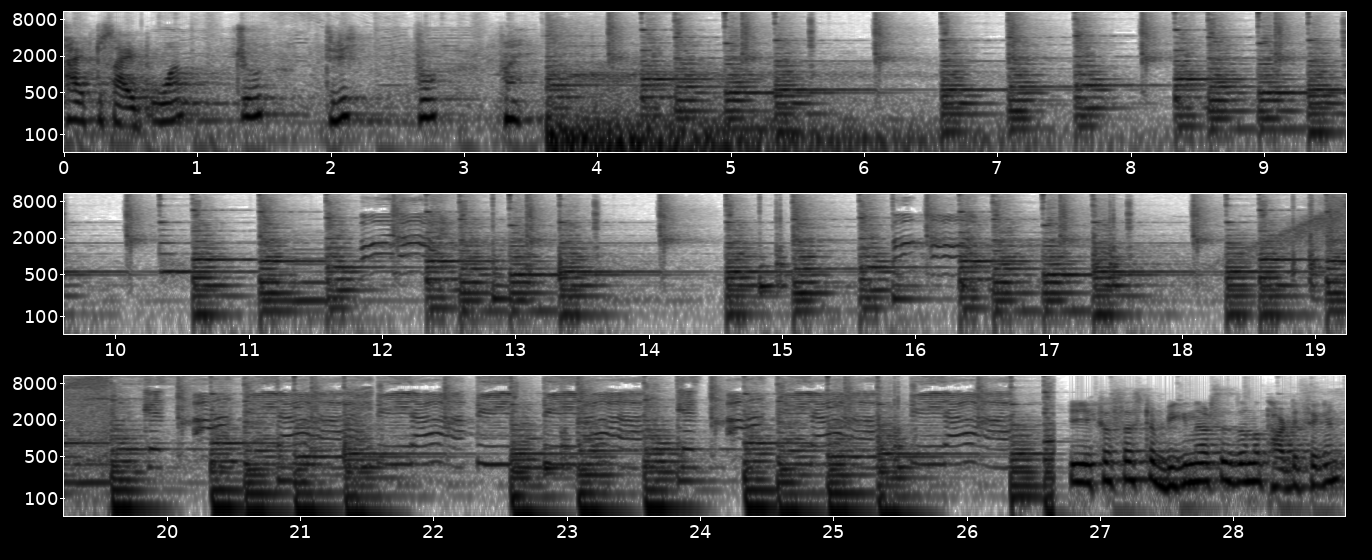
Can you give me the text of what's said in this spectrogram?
side to side one two three four এই এক্সারসাইজটা বিগিনার্সের জন্য থার্টি সেকেন্ড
